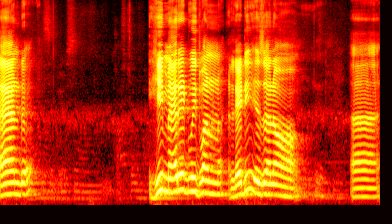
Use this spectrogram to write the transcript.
and he married with one lady, is you know, uh,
